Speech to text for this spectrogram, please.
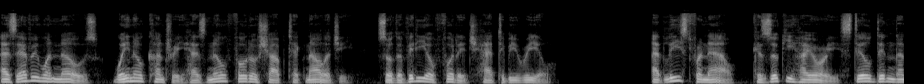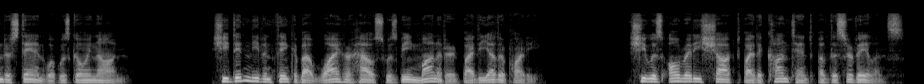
As everyone knows, Wano country has no Photoshop technology, so the video footage had to be real. At least for now, Kazuki Hiyori still didn't understand what was going on. She didn't even think about why her house was being monitored by the other party. She was already shocked by the content of the surveillance.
